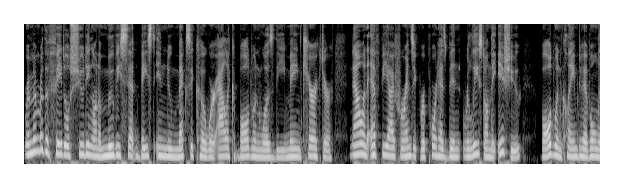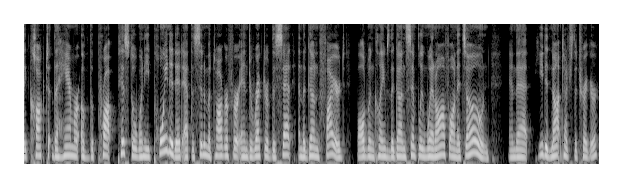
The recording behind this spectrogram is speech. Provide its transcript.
Remember the fatal shooting on a movie set based in New Mexico where Alec Baldwin was the main character? Now, an FBI forensic report has been released on the issue. Baldwin claimed to have only cocked the hammer of the prop pistol when he pointed it at the cinematographer and director of the set, and the gun fired. Baldwin claims the gun simply went off on its own and that he did not touch the trigger.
